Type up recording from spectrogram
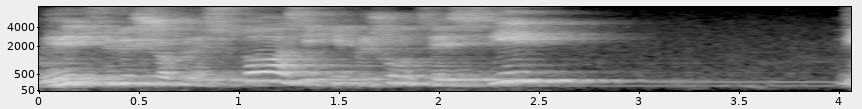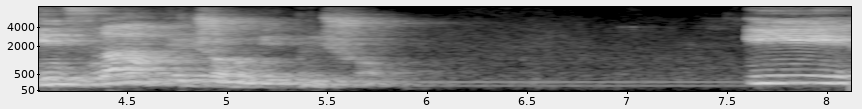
Уявіть собі, що Христос, який прийшов в цей світ, Він знав, для чого він прийшов. І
